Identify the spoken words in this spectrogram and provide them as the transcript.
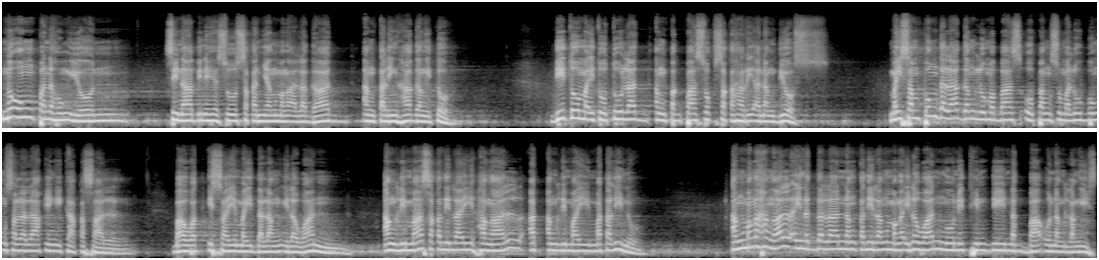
Noong panahong iyon, sinabi ni Jesus sa kanyang mga alagad ang talinghagang ito. Dito maitutulad ang pagpasok sa kaharian ng Diyos. May sampung dalagang lumabas upang sumalubong sa lalaking ikakasal. Bawat isa'y may dalang ilawan. Ang lima sa kanila'y hangal at ang lima'y matalino. Ang mga hangal ay nagdala ng kanilang mga ilawan ngunit hindi nagbaon ng langis.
